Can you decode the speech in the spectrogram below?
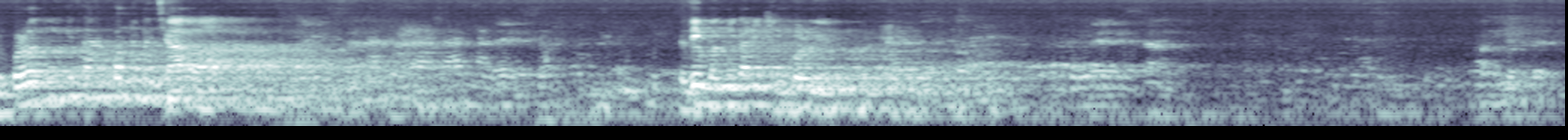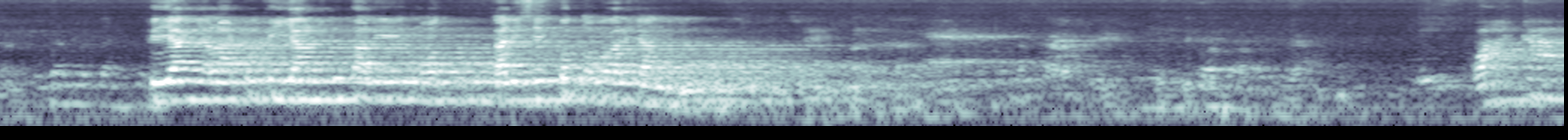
Lho kula niki menjawab. Jadi bagi kali dengkul ya. Tiang nyelatu tiang itu kali kali sikut atau kali jantung? Wadah.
